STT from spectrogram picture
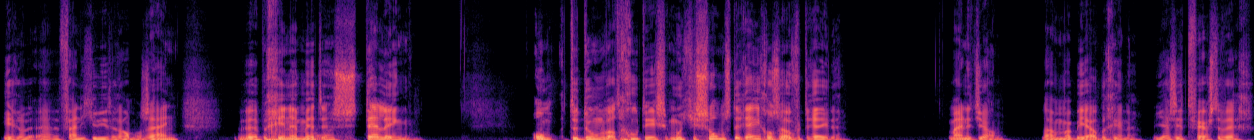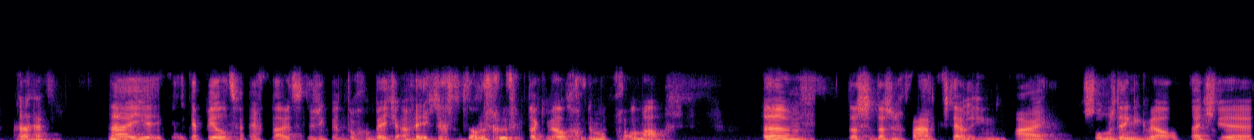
Heren, fijn dat jullie er allemaal zijn. We beginnen met een stelling. Om te doen wat goed is, moet je soms de regels overtreden. Mijnet Jan, laten we maar bij jou beginnen. Jij zit verste weg. nee, ik, ik, heb beeld en geluid, dus ik ben toch een beetje aanwezig. Dat is goed. Dankjewel. Goedemorgen allemaal. Um, dat, is, dat is een gevaarlijke stelling. Maar soms denk ik wel dat je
